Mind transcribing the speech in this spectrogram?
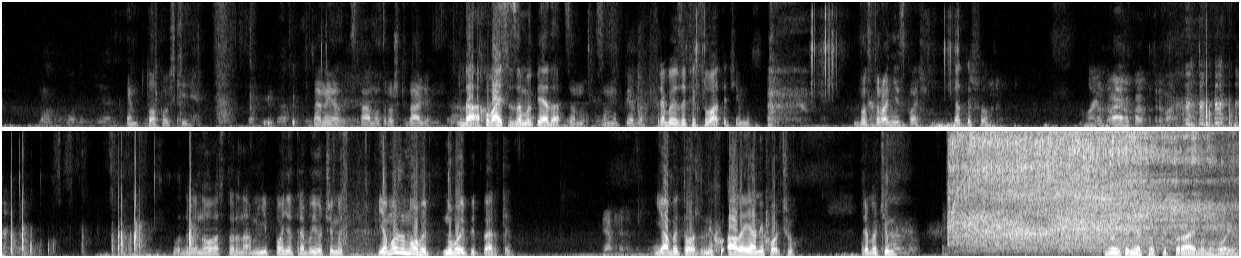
М-топовський. Це ну я стану трошки далі. Да, ховайся за мопеда. За, м- за мопеда. Треба його зафіксувати чимось. Двосторонній скотч. Та ти що? Давай рукою потримай. О, диви, нова сторона. Мені поняв, треба його чимось. Я можу ногою, ногою підперти? Я б не ризикував. Я би теж, не, хо- але я не хочу. Треба чим. Ну і, звісно, підпираємо ногою.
